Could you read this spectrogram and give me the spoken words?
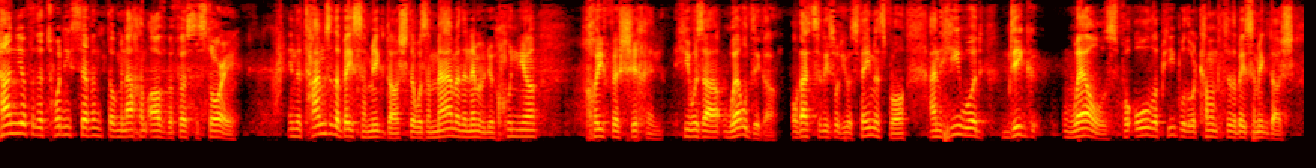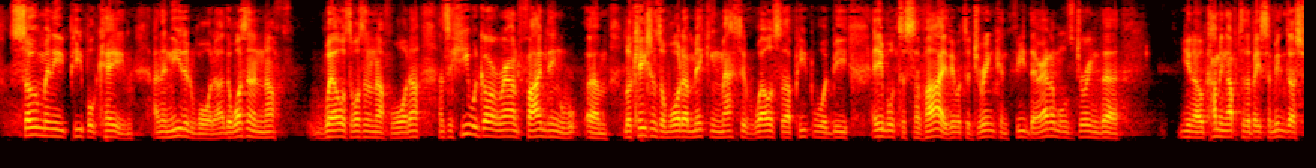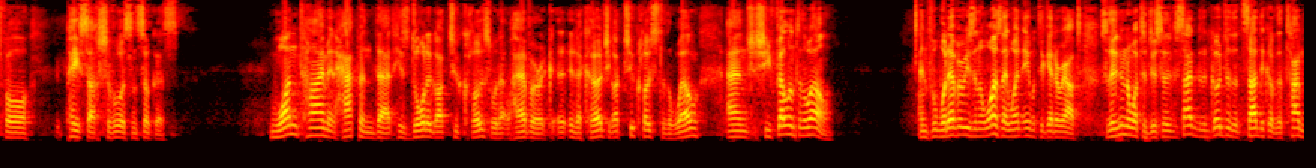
Tanya for the 27th of Menachem Av, but first the story. In the times of the Beis Hamikdash, there was a man by the name of Nechunya Chofer Shichin. He was a well digger, or that's at least what he was famous for, and he would dig wells for all the people that would come up to the Beis Hamikdash. So many people came and they needed water. There wasn't enough wells, there wasn't enough water. And so he would go around finding um, locations of water, making massive wells so that people would be able to survive, able to drink and feed their animals during the, you know, coming up to the base of Hamikdash for Pesach, Shavuos, and Sukkot. One time it happened that his daughter got too close, however it occurred, she got too close to the well, and she fell into the well. And for whatever reason it was, they weren't able to get her out. So they didn't know what to do. So they decided to go to the tzaddik of the time,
